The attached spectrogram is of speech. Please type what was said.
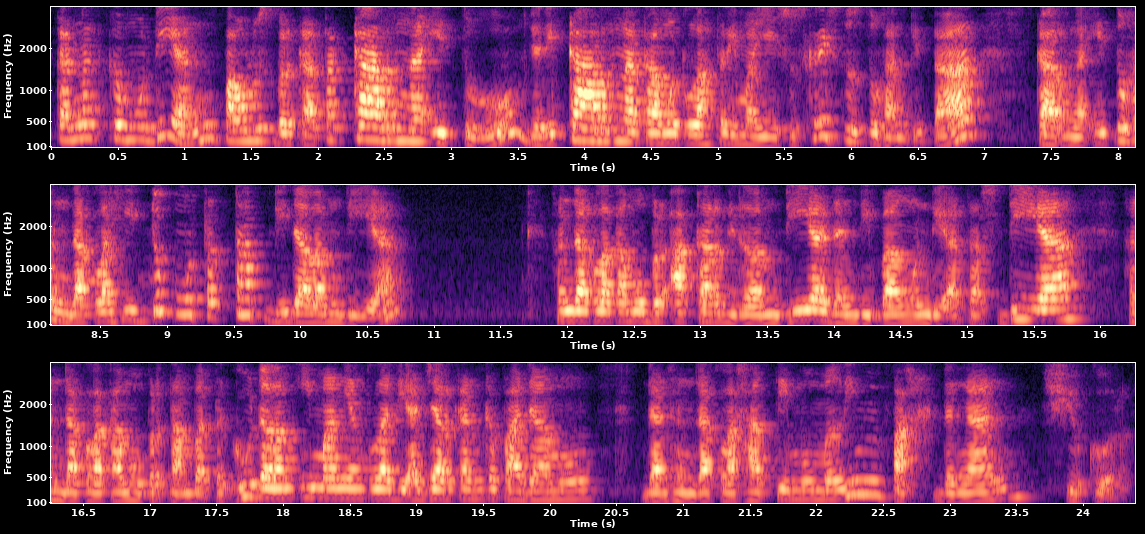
Karena kemudian Paulus berkata, karena itu, jadi karena kamu telah terima Yesus Kristus Tuhan kita, karena itu hendaklah hidupmu tetap di dalam dia, hendaklah kamu berakar di dalam dia dan dibangun di atas dia, hendaklah kamu bertambah teguh dalam iman yang telah diajarkan kepadamu, dan hendaklah hatimu melimpah dengan syukur.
